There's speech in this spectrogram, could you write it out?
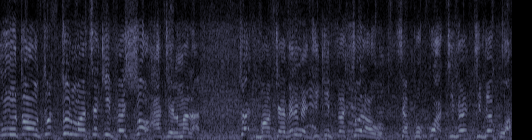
Mouton, tout, tout le monde sait qu'il fait chaud actuellement là. Toi, bon, tu es venu me dire qu'il fait chaud là-haut. C'est pourquoi? Tu veux, tu veux quoi?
